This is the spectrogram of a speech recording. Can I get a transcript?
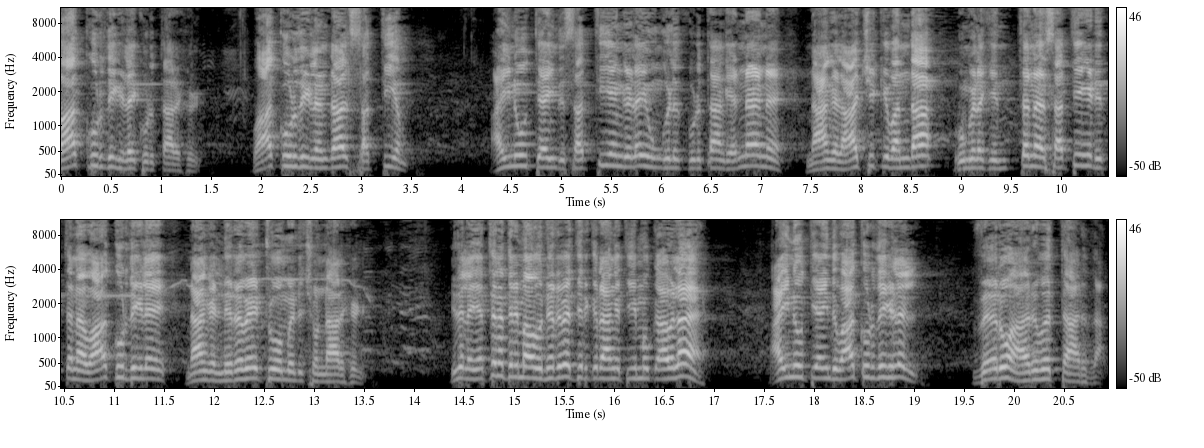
வாக்குறுதிகளை கொடுத்தார்கள். வாக்குறுதிகள் என்றால் சத்தியம். ஐநூத்தி ஐந்து சத்தியங்களை உங்களுக்கு கொடுத்தாங்க. என்னன்னு? நாங்கள் ஆட்சிக்கு வந்தா உங்களுக்கு இத்தனை சத்தியங்கள் இத்தனை வாக்குறுதிகளை நாங்கள் நிறைவேற்றுவோம் என்று சொன்னார்கள். இதுல எத்தனை தெரியுமா அவர் நிறைவேற்றிருக்கிறாங்க திமுகவில்? ஐநூத்தி ஐந்து வாக்குறுதிகளில் வெறும் அறுபத்தாறு தான்.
